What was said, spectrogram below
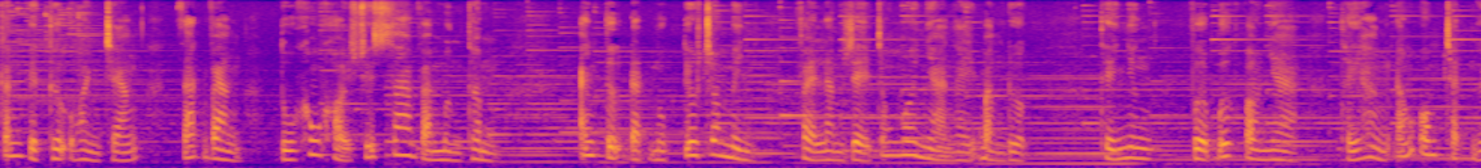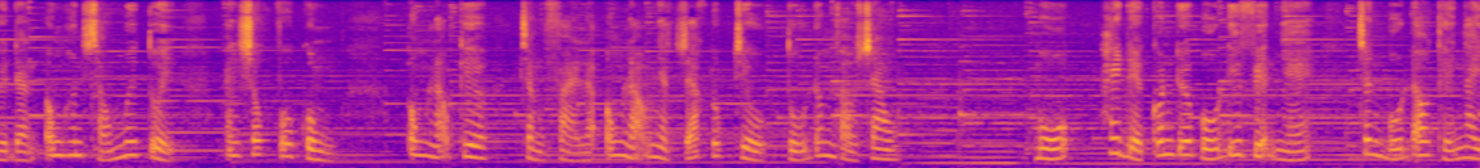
căn biệt thự hoành tráng, rát vàng, Tú không khỏi suýt xa và mừng thầm. Anh tự đặt mục tiêu cho mình, phải làm rể trong ngôi nhà này bằng được. Thế nhưng vừa bước vào nhà Thấy Hằng đang ôm chặt người đàn ông hơn 60 tuổi, Anh sốc vô cùng. Ông lão kia chẳng phải là ông lão nhặt rác lúc chiều Tú đâm vào sao? Bố hay để con đưa bố đi viện nhé. Chân bố đau thế này,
